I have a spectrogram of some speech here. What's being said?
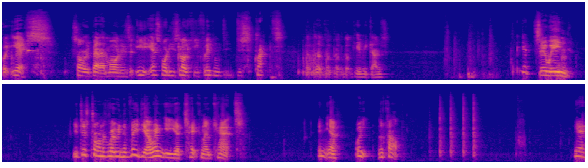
But yes, sorry about that, mine is. He, that's what he's like. He flipping distracts. Look, look, look, look, look, here he goes. What are you doing? You're just trying to ruin the video, aren't you, you techno cat? Ain't you? Wait, look up. Yeah.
